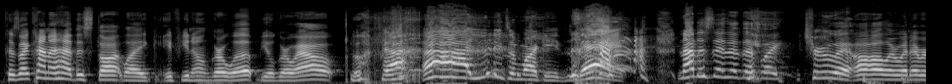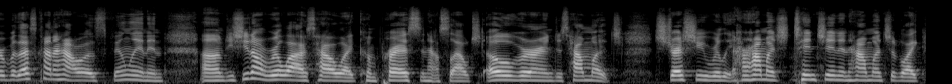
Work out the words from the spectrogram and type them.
Because I kind of had this thought like, if you don't grow up, you'll grow out. you need to market that. not to say that that's like true at all or whatever, but that's kind of how I was feeling. And um, just you don't realize how like compressed and how slouched over and just how much stress you really, how much tension and how much of like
